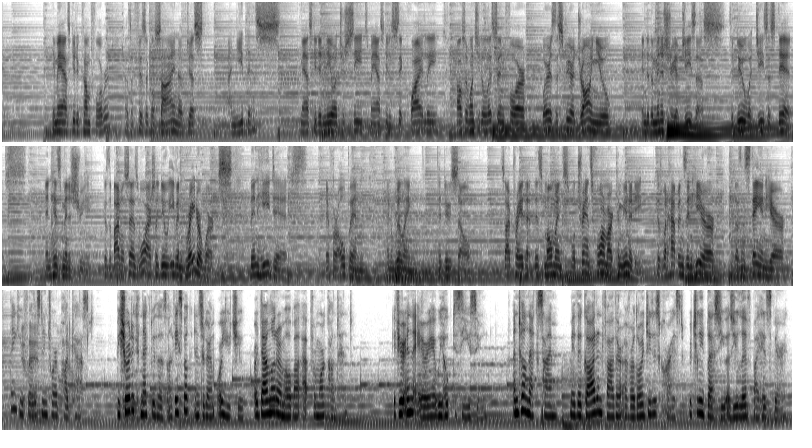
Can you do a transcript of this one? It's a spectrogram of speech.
He may ask you to come forward as a physical sign of just, I need this. May ask you to kneel at your seat, may I ask you to sit quietly. I also want you to listen for where is the Spirit drawing you into the ministry of Jesus to do what Jesus did in his ministry. Because the Bible says we'll actually do even greater works than he did if we're open and willing to do so. So I pray that this moment will transform our community because what happens in here doesn't stay in here. Thank you for listening to our podcast. Be sure to connect with us on Facebook, Instagram, or YouTube, or download our mobile app for more content. If you're in the area, we hope to see you soon. Until next time, may the God and Father of our Lord Jesus Christ richly bless you as you live by his Spirit.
